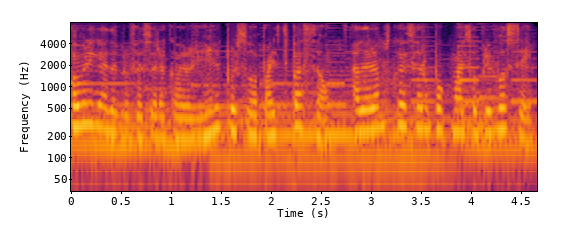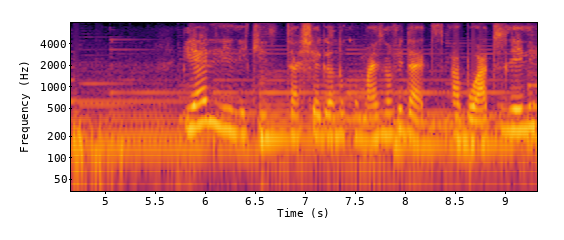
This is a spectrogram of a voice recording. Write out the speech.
Obrigada, professora Caroline, por sua participação. Adoramos conhecer um pouco mais sobre você. E a Lili, que está chegando com mais novidades. A boatos, Lili?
